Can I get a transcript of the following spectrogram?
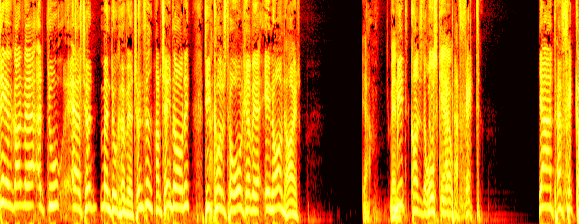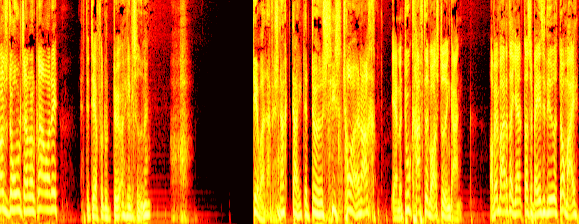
Det kan godt være, at du er tynd, men du kan være tyndfed. Har du tænkt over det? Dit kolesterol kan være enormt højt. Ja. Men Mit kolesterol skal er jeg perfekt. Jeg har et perfekt kolesterol, så er du klar over det? det er derfor, du dør hele tiden, ikke? Det var da vist nok dig, der døde sidst, tror jeg nok. Ja, men du kræftede mig også død engang. Og hvem var det, der hjalp dig tilbage til livet? Det var mig.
